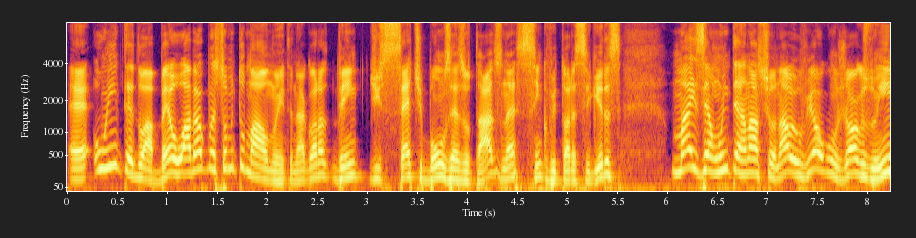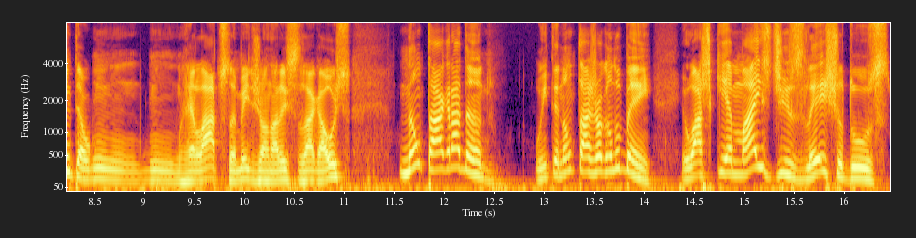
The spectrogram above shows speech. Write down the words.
É, o Inter do Abel, o Abel começou muito mal no Inter, né? Agora vem de sete bons resultados, né? Cinco vitórias seguidas. Mas é um internacional, eu vi alguns jogos do Inter, alguns relatos também de jornalistas lá gaúchos, não tá agradando. O Inter não tá jogando bem. Eu acho que é mais desleixo dos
